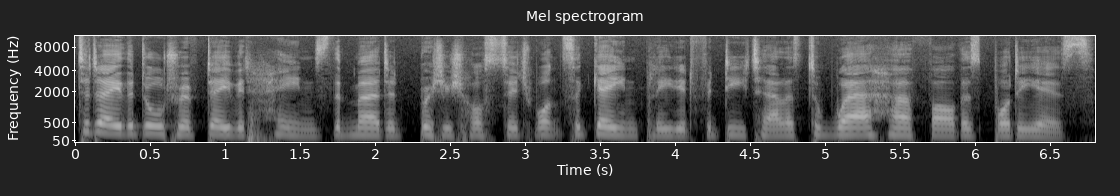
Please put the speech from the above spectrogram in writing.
Today, the daughter of David Haines, the murdered British hostage, once again pleaded for detail as to where her father's body is.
